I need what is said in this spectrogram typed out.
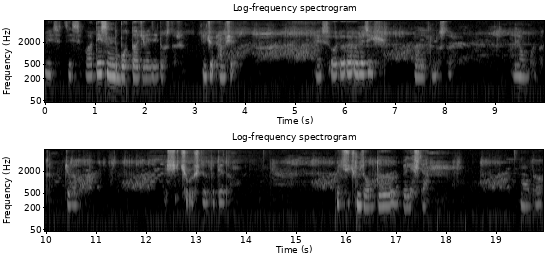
Neyse sesi var. Deyəsən indi botlar gələcək dostlar. Çünki həmişə Neyse öləcək. Öldüm dostlar. Лёнку и потом тяжело. Beşi çalıştırdı dedi. Üç üçümüz oldu. Belə işte. Ne oldu?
